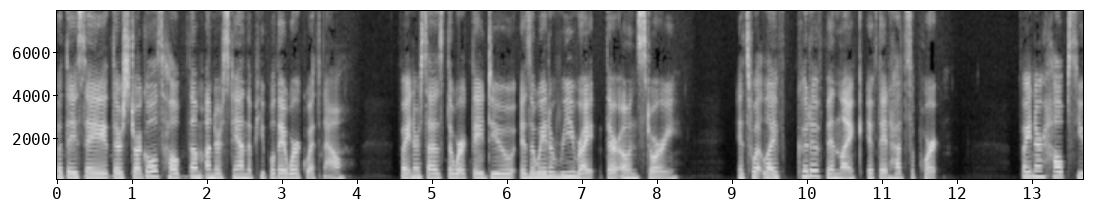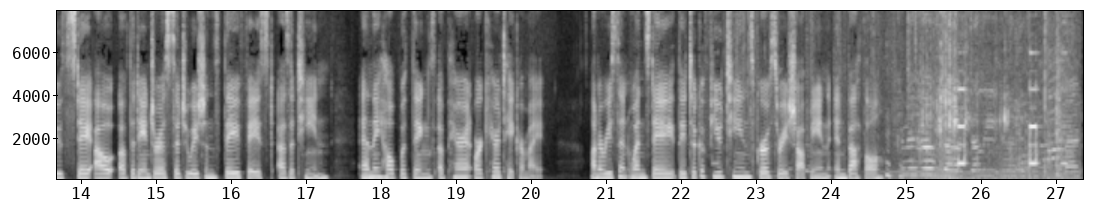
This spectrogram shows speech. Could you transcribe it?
but they say their struggles help them understand the people they work with now. Feitner says the work they do is a way to rewrite their own story. It's what life could have been like if they'd had support. Feitner helps youth stay out of the dangerous situations they faced as a teen, and they help with things a parent or caretaker might. On a recent Wednesday, they took a few teens grocery shopping in Bethel. Can I have the deli in a different bag?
